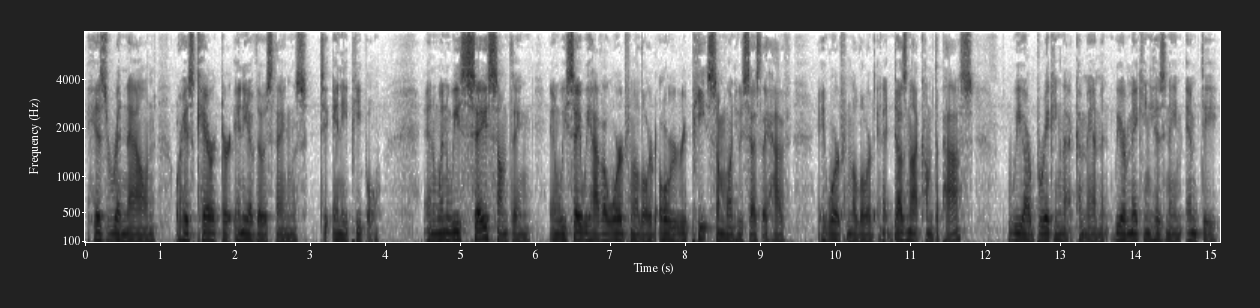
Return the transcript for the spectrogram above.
His renown or His character, any of those things, to any people. And when we say something and we say we have a word from the Lord, or we repeat someone who says they have a word from the Lord, and it does not come to pass, we are breaking that commandment. We are making His name empty.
